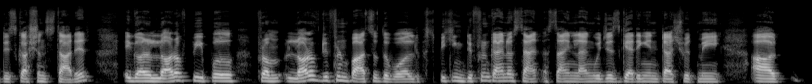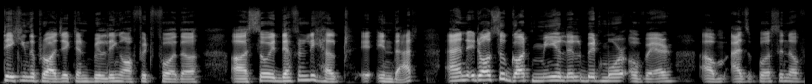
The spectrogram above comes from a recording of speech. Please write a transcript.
discussion started. It got a lot of people from a lot of different parts of the world speaking different kind of sign, sign languages getting in touch with me uh, taking the project and building off it further. Uh, so it definitely helped i- in that. And it also got me a little bit more aware um, as a person of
